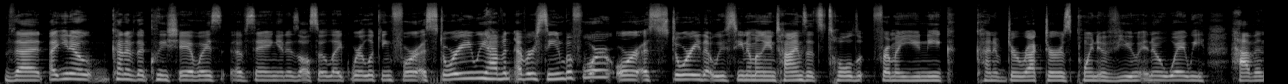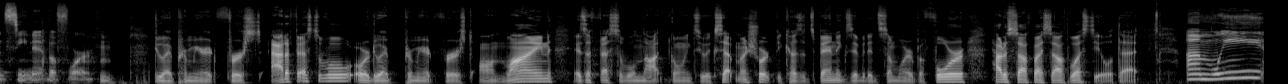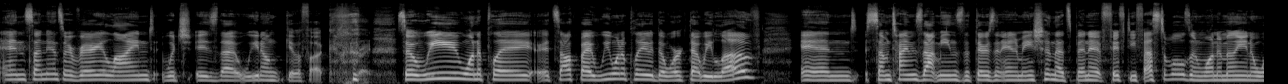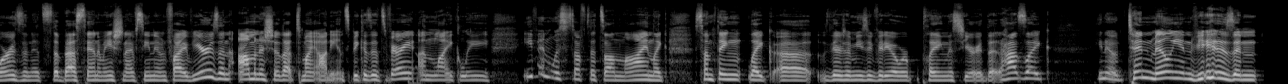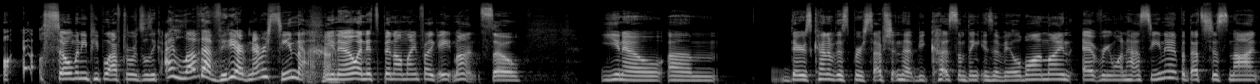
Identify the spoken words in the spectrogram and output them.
that uh, you know kind of the cliche of ways of saying it is also like we're looking for a story we haven't ever seen before or a story that we've seen a million times that's told from a unique kind of director's point of view in a way we haven't seen it before. Hmm. Do I premiere it first at a festival or do I premiere it first online? Is a festival not going to accept my short because it's been exhibited somewhere before? How does South by Southwest deal with that? Um, we and Sundance are very aligned, which is that we don't give a fuck. Right. so we want to play at South by. We want to play the work that we love, and sometimes that means that there's an animation that's been at 50 festivals and won a million awards, and it's the best animation I've seen in five years, and I'm going to show that to my audience because it's very unlikely, even with stuff that's online, like something like uh, there's a music video we're playing this year that has like you know, 10 million views and so many people afterwards was like, I love that video. I've never seen that, you know, and it's been online for like eight months. So, you know, um, there's kind of this perception that because something is available online, everyone has seen it, but that's just not,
